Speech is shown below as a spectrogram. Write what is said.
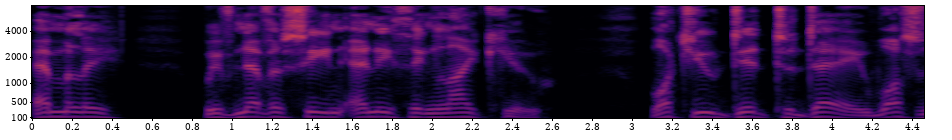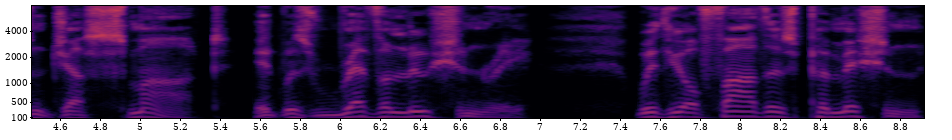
Emily, we've never seen anything like you. What you did today wasn't just smart, it was revolutionary. With your father's permission,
